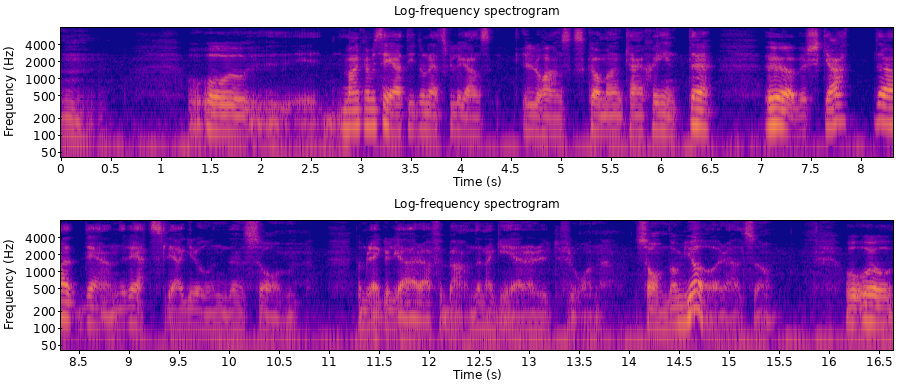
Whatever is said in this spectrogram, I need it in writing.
Mm. Och, och, eh, man kan väl säga att i Donetsk och Luhansk ska man kanske inte överskatta hitta den rättsliga grunden som de reguljära förbanden agerar utifrån. Som de gör alltså. Och, och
